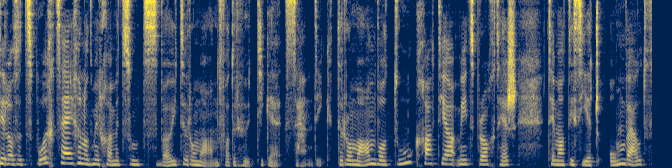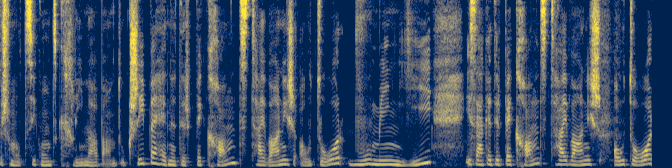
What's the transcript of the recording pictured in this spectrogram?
Die hören das Buchzeichen und wir kommen zum zweiten Roman von der heutigen Sendung. Der Roman, den du, Katja, mitgebracht hast, thematisiert Umweltverschmutzung und Klimawandel. Geschrieben hat der bekannte taiwanische Autor Wu Mingyi. Ich sage der bekannte taiwanische Autor,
